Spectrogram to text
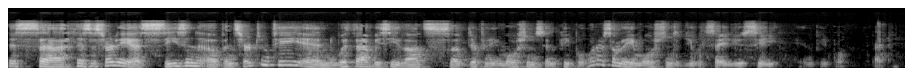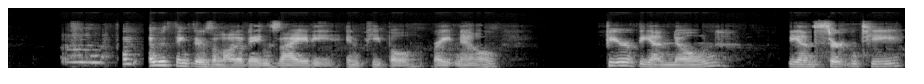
This, uh, this is certainly a season of uncertainty, and with that, we see lots of different emotions in people. What are some of the emotions that you would say you see in people? Um, I, I would think there's a lot of anxiety in people right now. Fear of the unknown, the uncertainty.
